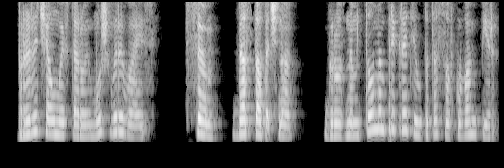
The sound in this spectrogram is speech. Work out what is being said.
– прорычал мой второй муж, вырываясь. «Все, достаточно!» – грозным тоном прекратил потасовку вампир.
